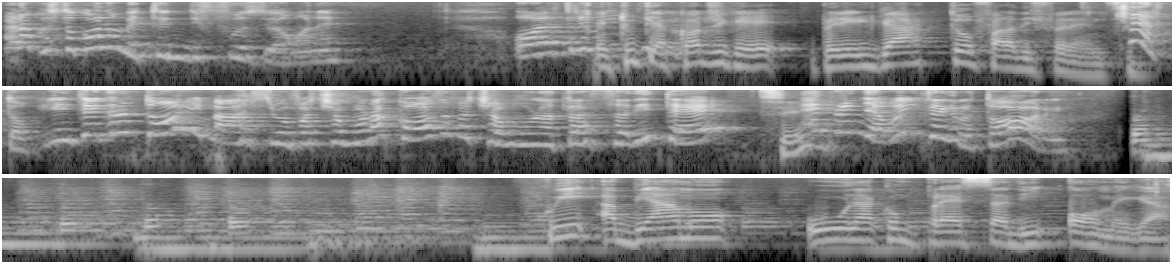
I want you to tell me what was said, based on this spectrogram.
allora questo qua lo metto in diffusione. O altrimenti... E tu ti accorgi che per il gatto fa la differenza. Certo, gli integratori, Massimo, facciamo una cosa, facciamo una tazza di tè Sì. e prendiamo gli integratori. Qui abbiamo una compressa di omega,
